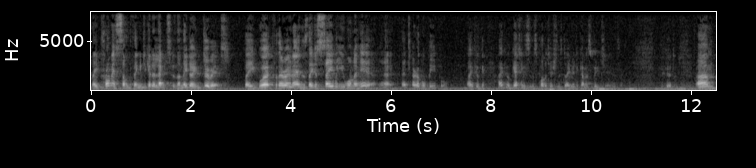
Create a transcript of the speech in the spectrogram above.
They promise something to get elected and then they don't do it. They work for their own ends. They just say what you want to hear. You know, they're terrible people. I hope you're, I hope you're getting some politicians, Damien, to come and speak to you. Good. Um,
